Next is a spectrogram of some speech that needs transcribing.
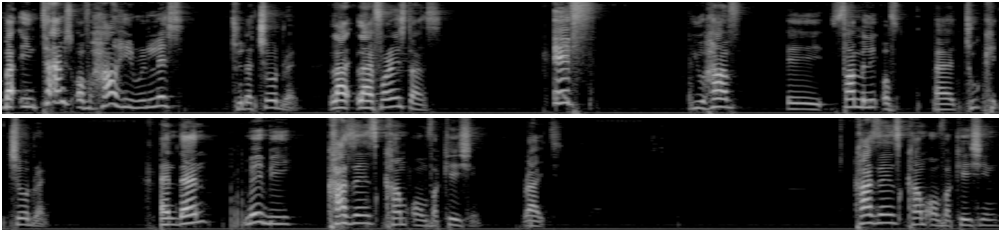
but in terms of how he relates to the children, like, like for instance, if you have a family of uh, two children, and then maybe Cousins come on vacation, right? Cousins come on vacation.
